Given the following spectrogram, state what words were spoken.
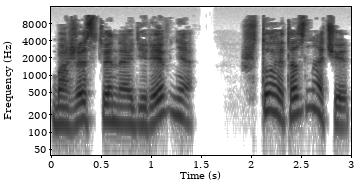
Божественная деревня? Что это значит?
